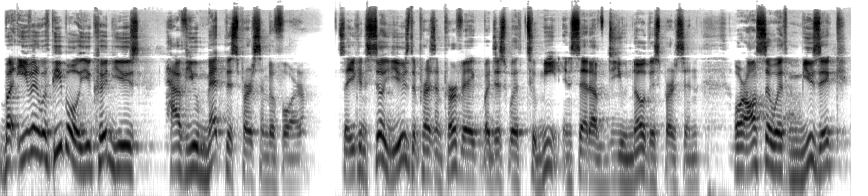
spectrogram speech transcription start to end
but even with people, you could use, "Have you met this person before?" So you can still use the present perfect, but just with to meet instead of "Do you know this person?" Or also with music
